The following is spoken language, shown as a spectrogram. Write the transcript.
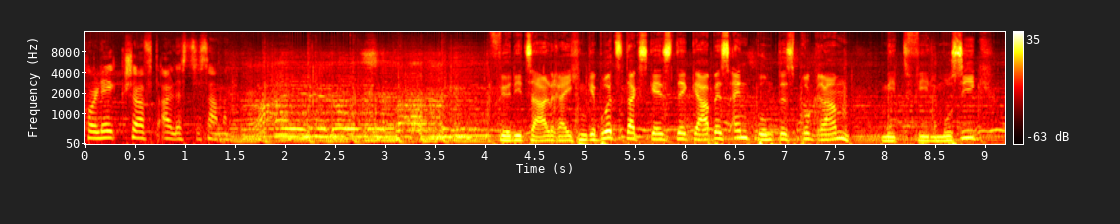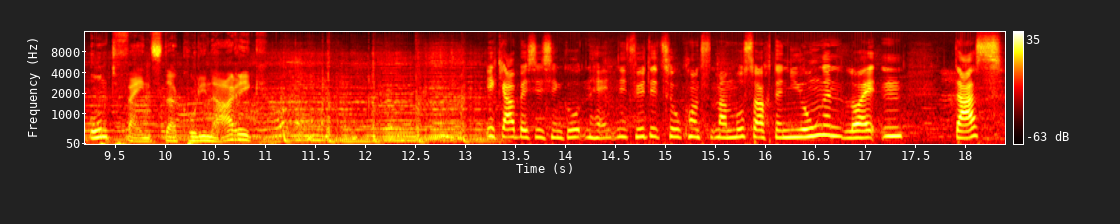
Kollegschaft, alles zusammen. Für die zahlreichen Geburtstagsgäste gab es ein buntes Programm mit viel Musik und feinster Kulinarik. Ich glaube, es ist in guten Händen für die Zukunft. Man muss auch den jungen Leuten das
